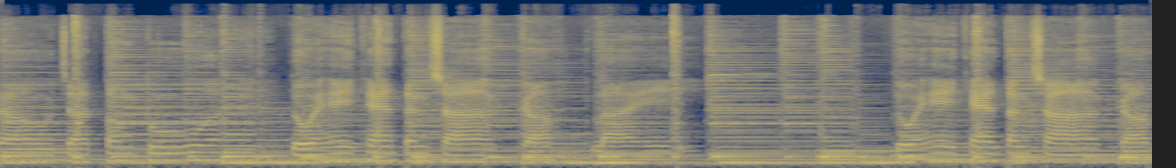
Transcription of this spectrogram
เราจะต้องตัว โดยให้แขนตั้งฉากกับไหล โดยให้แขนตั้งฉากกับ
